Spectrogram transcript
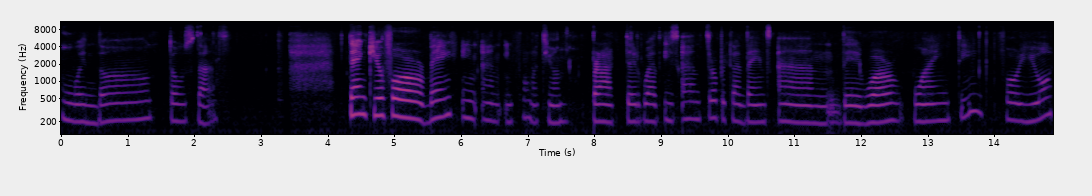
when done those dance. Thank you for being in an information practice. What is a tropical dance and the world waiting for you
